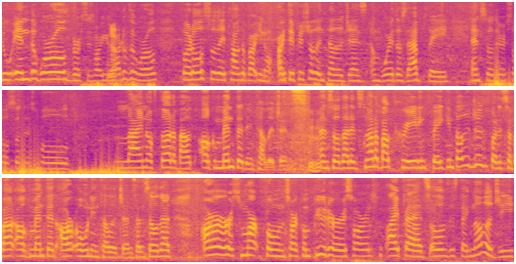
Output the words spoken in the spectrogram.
you in the world versus are you Yep. out of the world? But also they talk about, you know, artificial intelligence and where does that play? And so there's also this whole line of thought about augmented intelligence. Mm-hmm. And so that it's not about creating fake intelligence but it's about augmented our own intelligence. And so that our smartphones our computers our ipads all of this technology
